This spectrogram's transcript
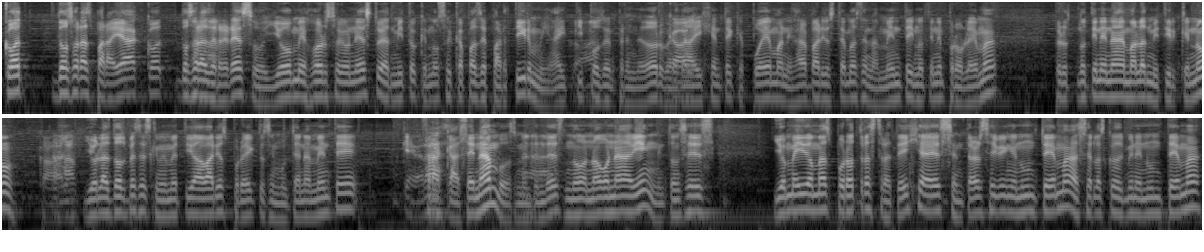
cut dos horas para allá, cut dos horas de Ajá. regreso. Yo mejor soy honesto y admito que no soy capaz de partirme. Hay Cabal. tipos de emprendedor, ¿verdad? Cabal. Hay gente que puede manejar varios temas en la mente y no tiene problema, pero no tiene nada de malo admitir que no. Ajá. Yo las dos veces que me he metido a varios proyectos simultáneamente, fracasé en ambos, ¿me Ajá. entendés? No, no hago nada bien. Entonces, yo me he ido más por otra estrategia, es centrarse bien en un tema, hacer las cosas bien en un tema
